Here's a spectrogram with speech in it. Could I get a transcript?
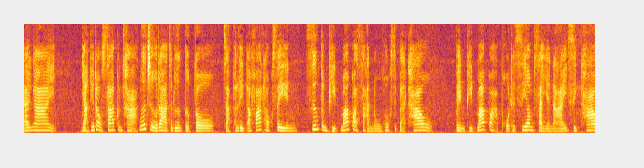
ได้ง่าย อย่างที่เราทราบกันค่ะ เมื่อเชื้อราเจริญเติบโตจะผลิตอัลฟาท็อกซิน ซึ่งเป็นพิษมากกว่าสารหนู 68 เท่า เป็นพิษมากกว่าโพแทสเซียมไซยาไนด์10 เท่า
